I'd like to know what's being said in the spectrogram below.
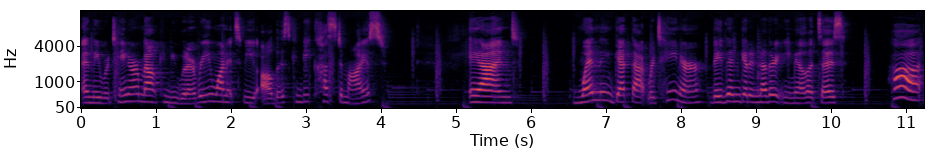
And the retainer amount can be whatever you want it to be. All this can be customized. And when they get that retainer, they then get another email that says, Ha,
